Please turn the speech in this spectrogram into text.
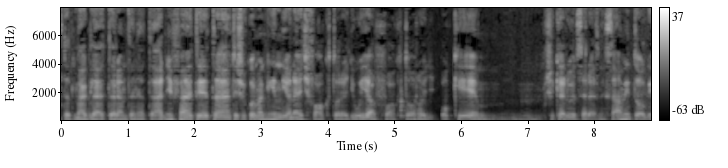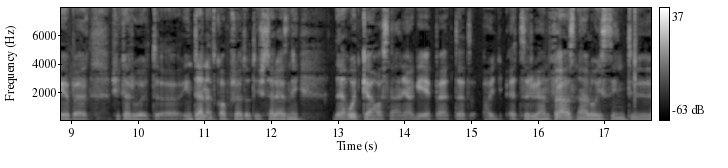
tehát meg lehet teremteni a tárgyi feltételt, és akkor megint jön egy faktor, egy újabb faktor, hogy oké, okay, sikerült szerezni számítógépet, sikerült internet kapcsolatot is szerezni, de hogy kell használni a gépet? Tehát, hogy egyszerűen felhasználói szintű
